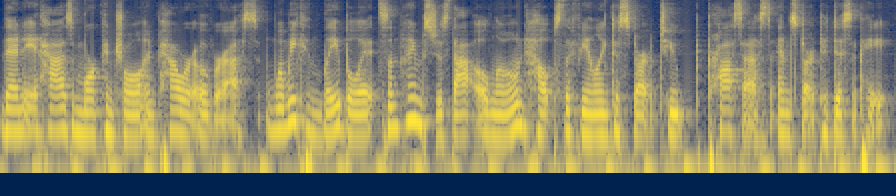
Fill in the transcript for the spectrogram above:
then it has more control and power over us. When we can label it, sometimes just that alone helps the feeling to start to process and start to dissipate.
